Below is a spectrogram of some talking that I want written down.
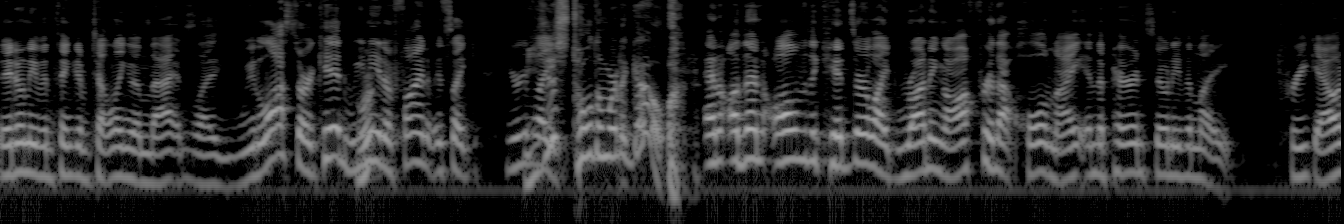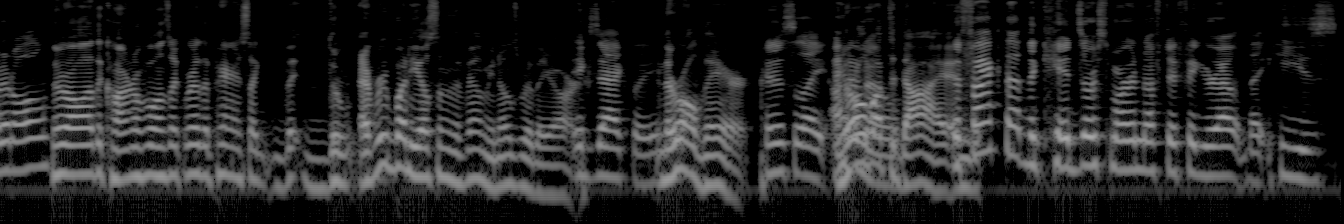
they don't even think of telling them that. It's like we lost our kid. We We're- need to find him. It's like you're You like just told them where to go. and uh, then all of the kids are like running off for that whole night, and the parents don't even like freak out at all. they're all at the carnival. And it's like, where are the parents? Like, the, the everybody else in the family knows where they are. Exactly. And they're all there. And it's like I they're all about to die. The fact that the kids are smart enough to figure out that he's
